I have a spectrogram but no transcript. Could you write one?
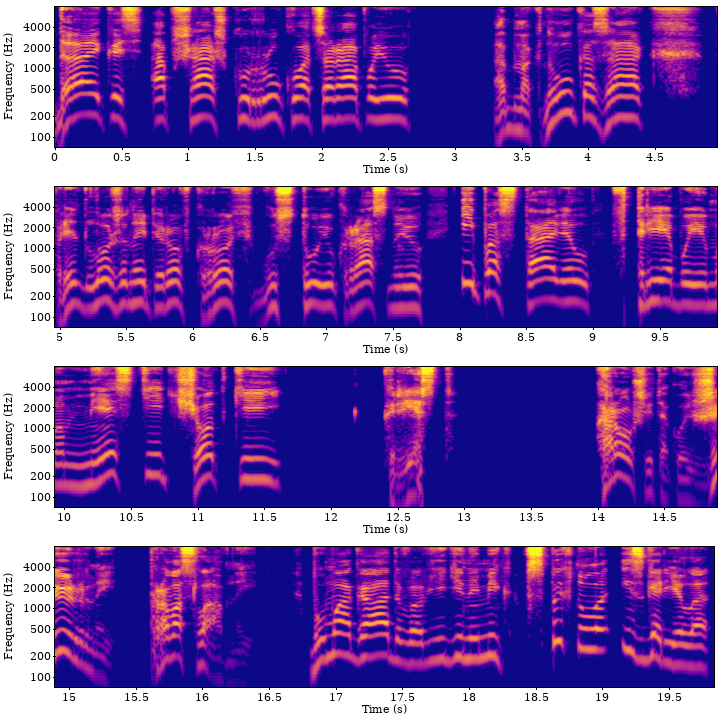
Дай-кась об шашку руку оцарапаю. Обмакнул казак предложенное перо в кровь густую красную и поставил в требуемом месте четкий крест. Хороший такой, жирный, православный. Бумага адова в единый миг вспыхнула и сгорела,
